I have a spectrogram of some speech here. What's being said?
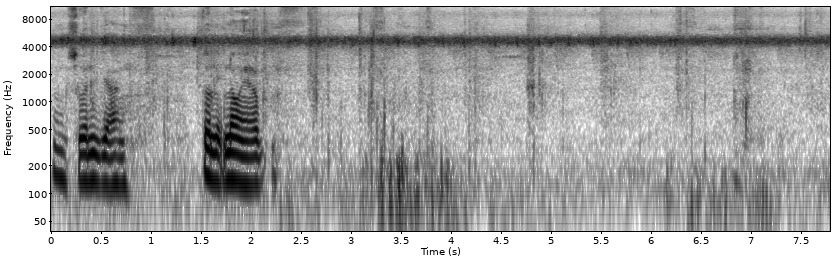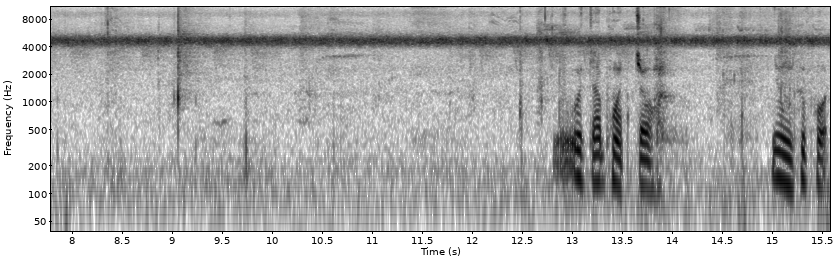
ยุงสวนยางตัวเล็กน้อยครับ อู้ จับหอดจอยุงคือโพด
